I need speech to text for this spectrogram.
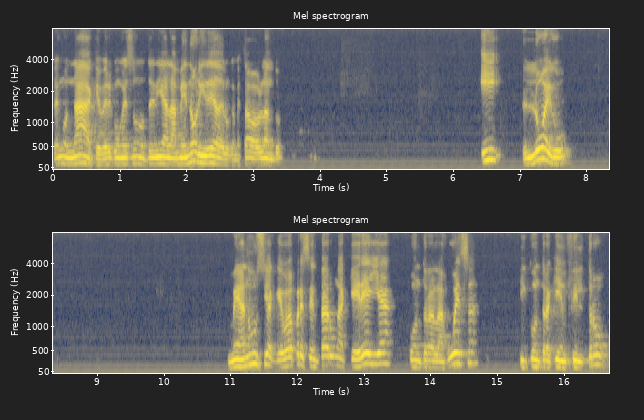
tengo nada que ver con eso, no tenía la menor idea de lo que me estaba hablando. Y luego me anuncia que va a presentar una querella contra la jueza y contra quien filtró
